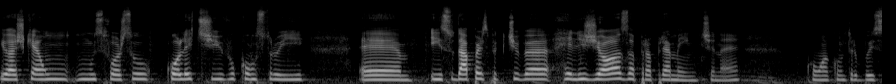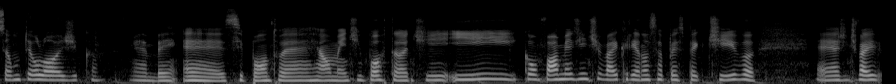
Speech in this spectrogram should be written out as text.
Eu acho que é um, um esforço coletivo construir é, isso da perspectiva religiosa propriamente, né? Com a contribuição teológica. É bem, é, esse ponto é realmente importante e conforme a gente vai criando essa perspectiva, é, a gente vai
